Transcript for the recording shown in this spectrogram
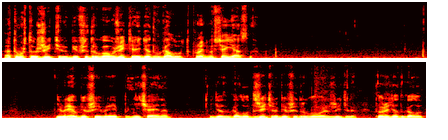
О том, что житель, убивший другого жителя, идет в Галут. Вроде бы все ясно. Еврей, убивший еврея нечаянно, идет в Галут. Житель, убивший другого жителя, тоже идет в Галут.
